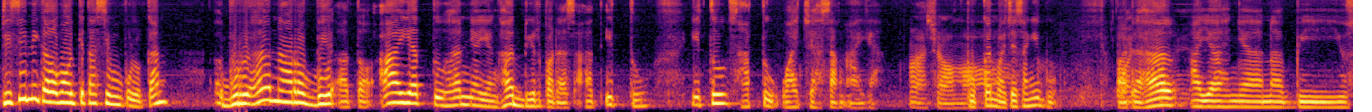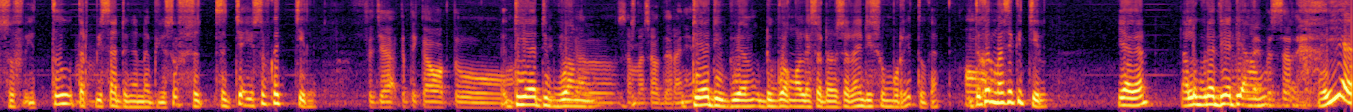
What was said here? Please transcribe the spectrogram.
di sini kalau mau kita simpulkan burhana robbi atau ayat Tuhannya yang hadir pada saat itu itu satu wajah sang ayah Masya Allah. bukan wajah sang ibu. Padahal ayahnya Nabi Yusuf itu terpisah dengan Nabi Yusuf se- sejak Yusuf kecil. Sejak ketika waktu Dia dibuang- sama saudaranya. Dia dibuang dibuang oleh saudara-saudaranya di sumur itu kan. Itu kan masih kecil. Ya kan? Lalu kemudian dia diambil. besar. Nah, iya,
